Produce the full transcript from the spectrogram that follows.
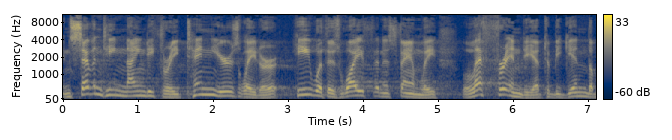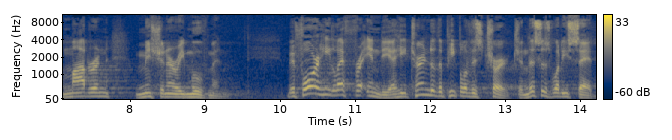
In 1793, 10 years later, he, with his wife and his family, left for India to begin the modern missionary movement. Before he left for India, he turned to the people of his church, and this is what he said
